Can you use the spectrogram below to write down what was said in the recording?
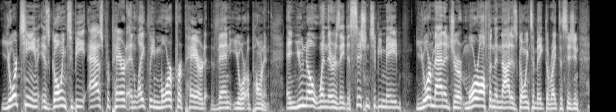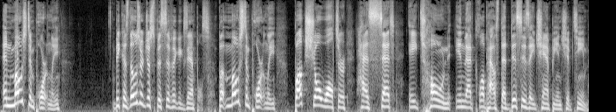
your team is going to be as prepared and likely more prepared than your opponent. And you know when there is a decision to be made, your manager, more often than not, is going to make the right decision. And most importantly, because those are just specific examples, but most importantly, Buck Showalter has set a tone in that clubhouse that this is a championship team.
